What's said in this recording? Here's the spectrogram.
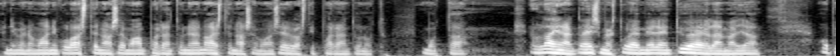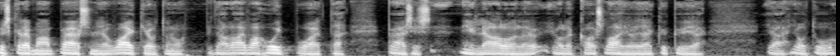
Ja nimenomaan niin kuin lasten asema on parantunut ja naisten asema on selvästi parantunut. Mutta no lähinnä esimerkiksi tulee mieleen työelämä ja opiskelemaan päässyt on vaikeutunut. Pitää olla aivan huippua, että pääsisi niille aloille, joille olisi lahjoja ja kykyjä ja joutuu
